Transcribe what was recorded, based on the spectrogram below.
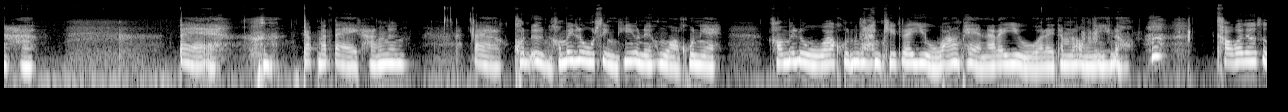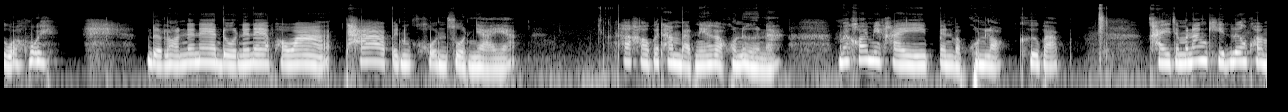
นะคะ แต่กลับมาแต่อีกครั้งหนึ่งแต่คนอื่นเขาไม่รู้สิ่งที่อยู่ในหัวคุณไง เขาไม่รู้ว่าคุณกำลังคิดอะไรอยู่วางแผนอะไรอยู่อะไรทำนองนี้เนาะเขาก็จะรู้สึกว่าเฮ้ยเดือดร้อนแน่ๆโดนแน่ๆเพราะว่าถ้าเป็นคนส่วนใหญ่อะถ้าเขาไปทำแบบนี้กับคนอื่นอะไม่ค่อยมีใครเป็นแบบคุณหรอกคือแบบ ใครจะมานั่งคิดเรื่องความ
